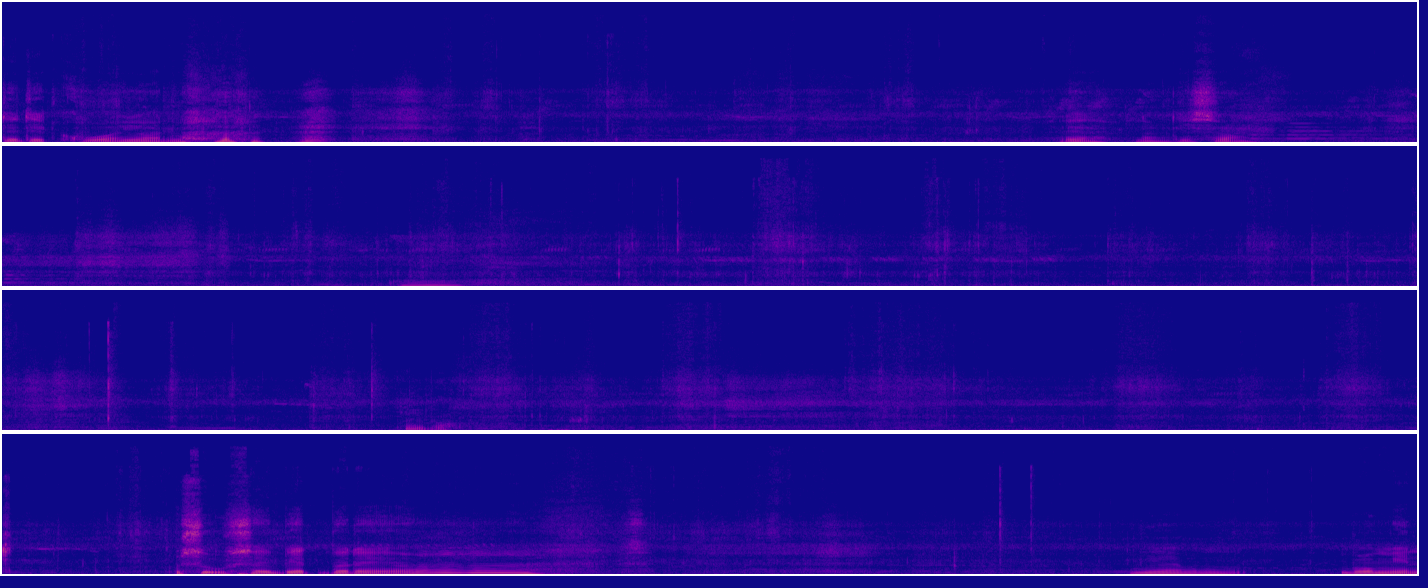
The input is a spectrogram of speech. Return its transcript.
จะได้ขัวย่อนมาเอ้ยหลังที่สองอ้นี่ปะสู่ใส่เบ็ดบ่ได้อ๋อเหงื่อมันบ่เหม็น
